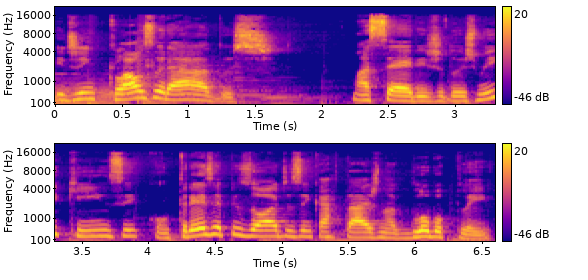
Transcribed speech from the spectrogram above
E de Enclausurados, uma série de 2015 com 13 episódios em cartaz na Globoplay.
